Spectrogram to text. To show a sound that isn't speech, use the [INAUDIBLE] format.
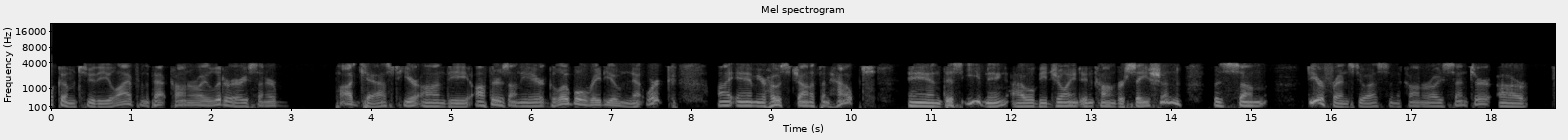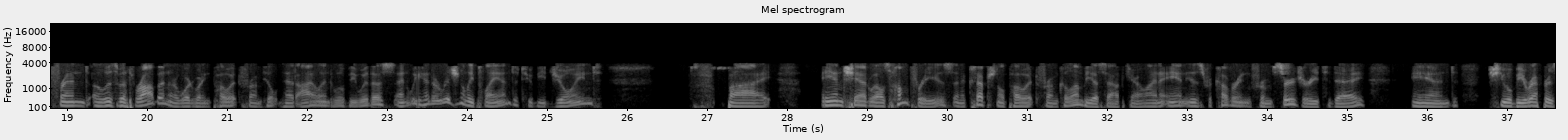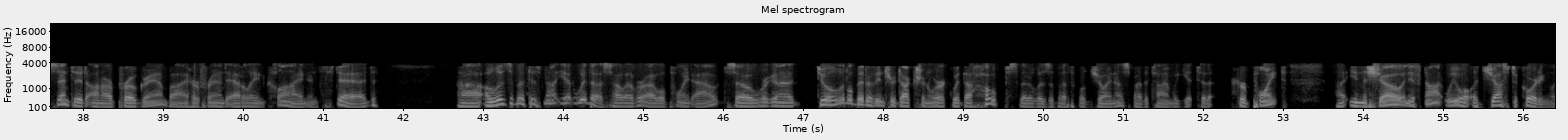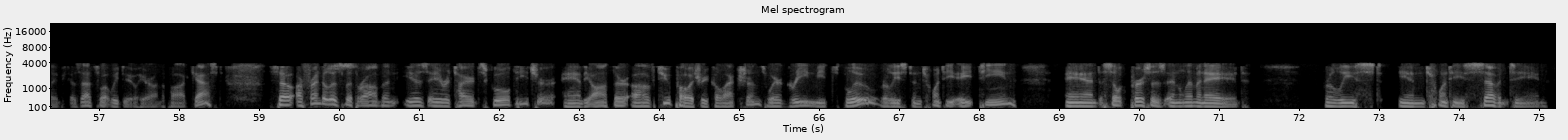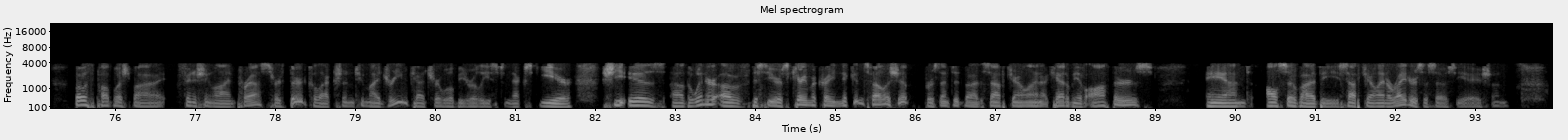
welcome to the Live from the Pat Conroy Literary Center podcast here on the Authors on the Air Global Radio Network. I am your host, Jonathan Haupt, and this evening I will be joined in conversation with some dear friends to us in the Conroy Center. Our friend Elizabeth Robin, an award-winning poet from Hilton Head Island, will be with us, and we had originally planned to be joined by Anne Shadwells Humphreys, an exceptional poet from Columbia, South Carolina. Ann is recovering from surgery today, and she will be represented on our program by her friend Adelaide Klein instead. Uh, Elizabeth is not yet with us, however, I will point out. So we're going to do a little bit of introduction work with the hopes that Elizabeth will join us by the time we get to the, her point uh, in the show. And if not, we will adjust accordingly because that's what we do here on the podcast. So our friend Elizabeth Robin is a retired school teacher and the author of two poetry collections, Where Green Meets Blue, released in 2018, and Silk Purses and Lemonade, released in 2017, both published by Finishing Line Press. Her third collection, To My Dreamcatcher, will be released next year. She is uh, the winner of this year's Carrie McCray Nickens Fellowship, presented by the South Carolina Academy of Authors and also by the South Carolina Writers Association.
